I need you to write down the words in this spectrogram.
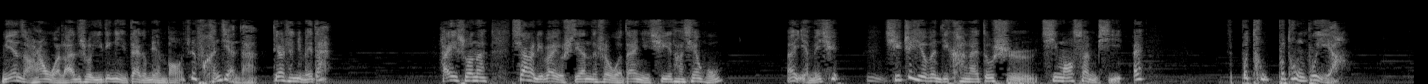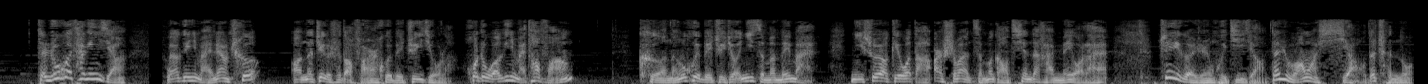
明天早上我来的时候一定给你带个面包，这很简单，第二天就没带。还一说呢，下个礼拜有时间的时候我带你去一趟仙湖，哎，也没去。嗯其实这些问题看来都是鸡毛蒜皮，哎，不痛不痛不痒。但如果他跟你讲，我要给你买辆车，哦，那这个时候倒反而会被追究了。或者我要给你买套房，可能会被追究。你怎么没买？你说要给我打二十万，怎么搞？现在还没有来，这个人会计较。但是往往小的承诺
